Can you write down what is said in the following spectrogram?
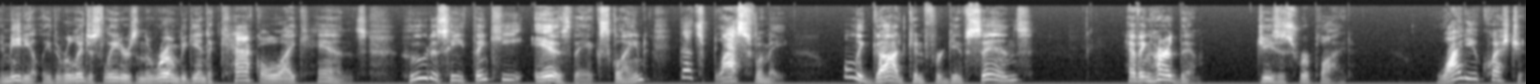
Immediately, the religious leaders in the room began to cackle like hens. Who does he think he is? they exclaimed. That's blasphemy. Only God can forgive sins. Having heard them, Jesus replied, Why do you question?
